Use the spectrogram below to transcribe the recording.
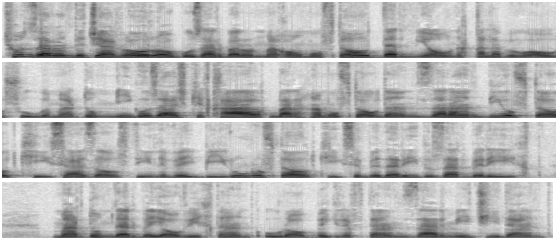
چون زرند جرا را گذر بر آن مقام افتاد در میان قلب و آشوب مردم میگذشت که خلق بر هم افتادند. زرند افتاد کیسه از آستین وی بیرون افتاد کیسه بدرید و زر بریخت. مردم در وی آویختند او را بگرفتند زر میچیدند.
